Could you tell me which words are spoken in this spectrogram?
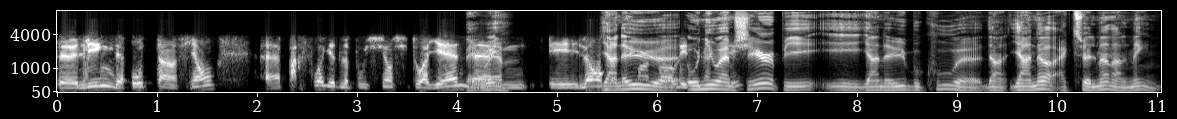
de lignes de haute tension. Euh, parfois, il y a de l'opposition citoyenne. Ben euh, et là, il y en a eu euh, au New Hampshire, puis il y en a eu beaucoup. dans, il y en a actuellement dans le Maine.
